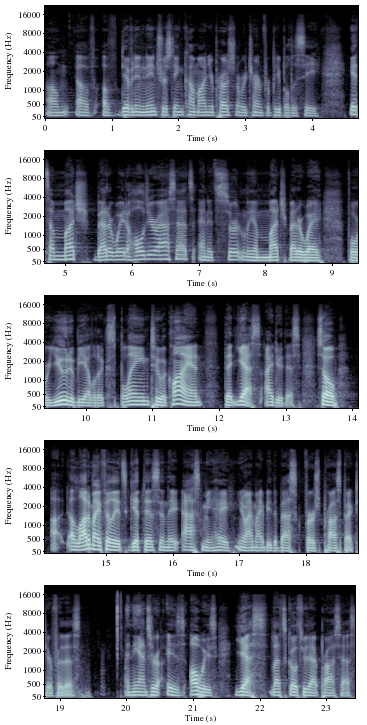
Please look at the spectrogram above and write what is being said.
um, of, of dividend and interest income on your personal return for people to see. It's a much better way to hold your assets, and it's certainly a much better way for you to be able to explain to a client that, yes, I do this. So, uh, a lot of my affiliates get this and they ask me, hey, you know, I might be the best first prospect here for this. And the answer is always yes, let's go through that process.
